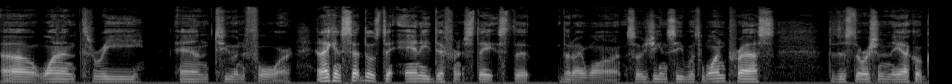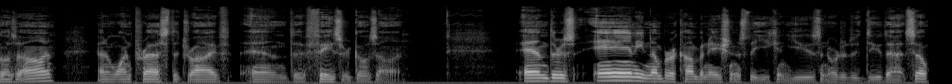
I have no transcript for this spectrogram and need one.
uh, one and three and two and four. And I can set those to any different states that, that I want. So as you can see with one press, the distortion and the echo goes on, and one press, the drive and the phaser goes on. And there's any number of combinations that you can use in order to do that. So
